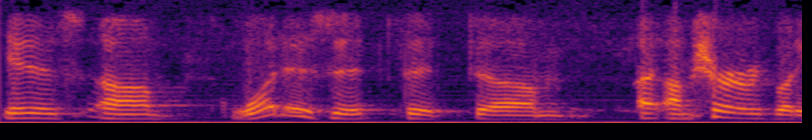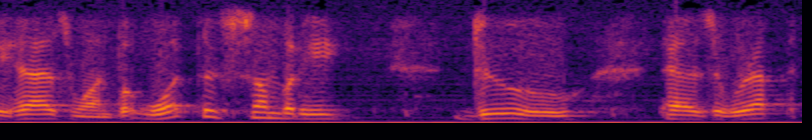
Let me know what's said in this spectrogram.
is um, what is it that um, I, I'm sure everybody has one, but what does somebody do as a rep,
